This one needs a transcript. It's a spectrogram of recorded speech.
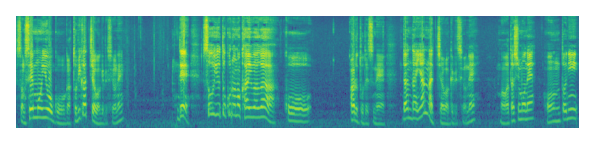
その専門用語が飛び交っちゃうわけですよね。で、そういうところの会話が、こう、あるとですね、だんだん嫌になっちゃうわけですよね。まあ、私もね、本当に、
